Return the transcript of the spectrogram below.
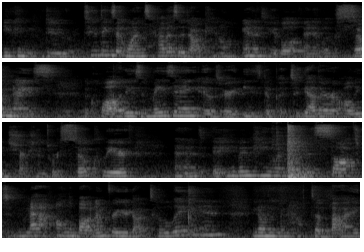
you can do two things at once, have as a dog kennel and a table, and it looks so nice. The quality is amazing. It was very easy to put together. All the instructions were so clear. And it even came with this soft mat on the bottom for your dog to lay in. You don't even have to buy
